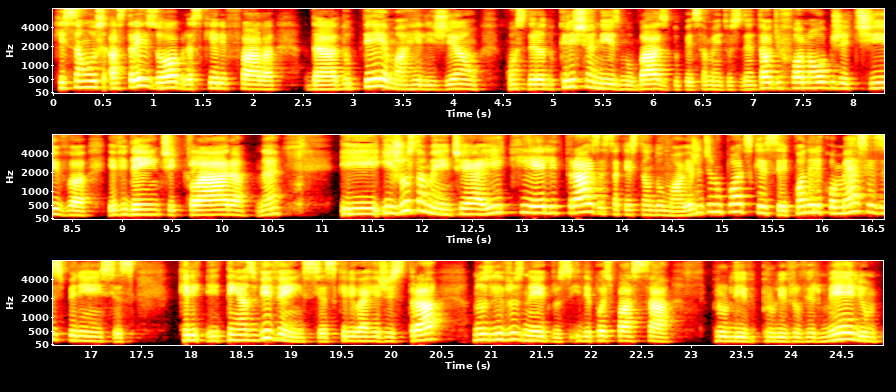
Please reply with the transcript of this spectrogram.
que são os, as três obras que ele fala da, do tema religião, considerando o cristianismo base do pensamento ocidental de forma objetiva, evidente, clara, né? E, e, justamente é aí que ele traz essa questão do mal. E a gente não pode esquecer, quando ele começa as experiências, que ele tem as vivências que ele vai registrar nos livros negros e depois passar para o livro, livro vermelho,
